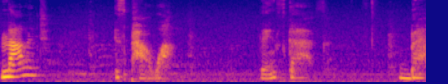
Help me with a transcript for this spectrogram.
knowledge is power. Thanks guys. Bye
